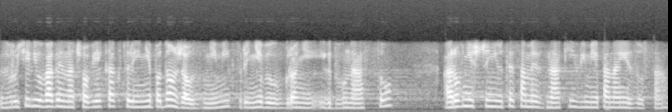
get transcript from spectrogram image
zwrócili uwagę na człowieka, który nie podążał z nimi, który nie był w gronie ich dwunastu, a również czynił te same znaki w imię Pana Jezusa.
